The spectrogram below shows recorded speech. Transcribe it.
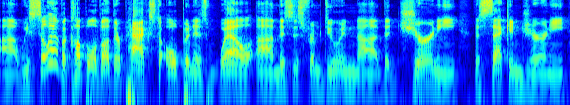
Uh, we still have a couple of other packs to open as well. Um, this is from doing uh, the journey, the second journey.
